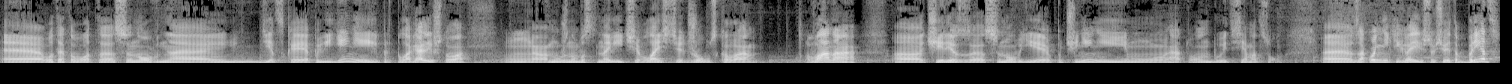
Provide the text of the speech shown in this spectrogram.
э, вот это вот э, сыновное детское поведение и предполагали, что э, нужно восстановить власть джоуского Вана э, через сыновье подчинение ему, а то он будет всем отцом. Э, законники говорили, что все это бред,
